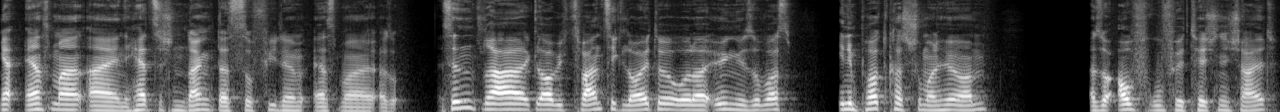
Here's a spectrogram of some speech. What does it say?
Ja, erstmal einen herzlichen Dank, dass so viele erstmal, also es sind da, glaube ich, 20 Leute oder irgendwie sowas in dem Podcast schon mal hören. Also Aufrufe technisch halt.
